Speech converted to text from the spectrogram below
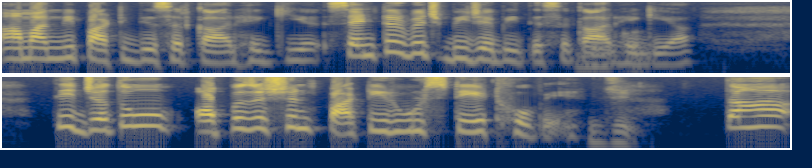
ਆਮ ਆਦਮੀ ਪਾਰਟੀ ਦੀ ਸਰਕਾਰ ਹੈਗੀ ਹੈ ਸੈਂਟਰ ਵਿੱਚ ਬੀਜੇਪੀ ਦੀ ਸਰਕਾਰ। ਹੈਗੀ ਆ। ਤੇ ਜਦੋਂ ਆਪੋਜੀਸ਼ਨ ਪਾਰਟੀ ਰੂਲ ਸਟੇਟ ਹੋਵੇ ਜੀ। ਤਾਂ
